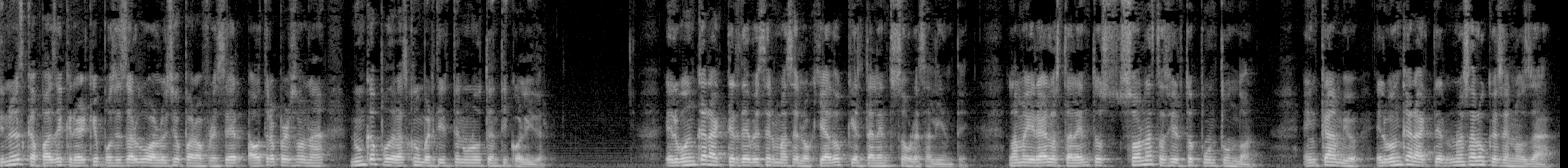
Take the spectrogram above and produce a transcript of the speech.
Si no eres capaz de creer que posees algo valioso para ofrecer a otra persona, nunca podrás convertirte en un auténtico líder. El buen carácter debe ser más elogiado que el talento sobresaliente. La mayoría de los talentos son hasta cierto punto un don. En cambio, el buen carácter no es algo que se nos da.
